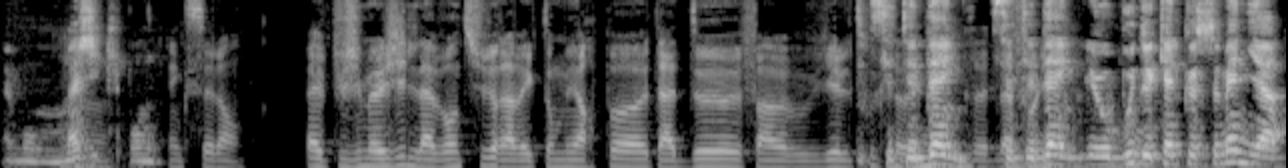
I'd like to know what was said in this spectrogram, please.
un moment Mhm. magique pour nous. Excellent. Et puis j'imagine l'aventure avec ton meilleur pote à deux, enfin vous le truc. C'était dingue, c'était dingue. Et au bout de quelques semaines, il y a,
